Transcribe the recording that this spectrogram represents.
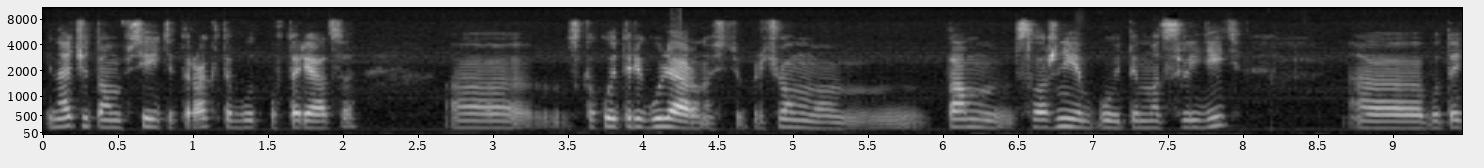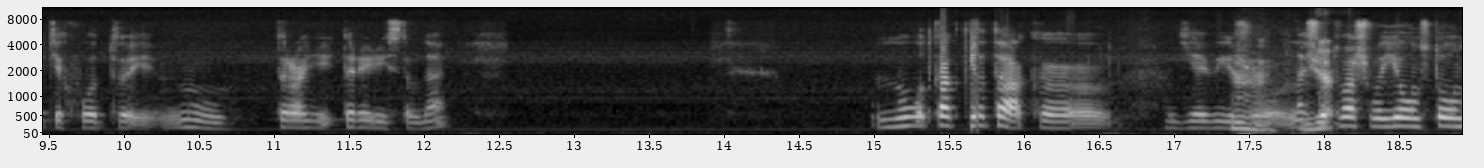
иначе там все эти теракты будут повторяться э, с какой-то регулярностью, причем э, там сложнее будет им отследить э, вот этих вот, ну, террористов, да. Ну вот как-то так э, я вижу. Mm-hmm. Насчет я... вашего Йеллоустоун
